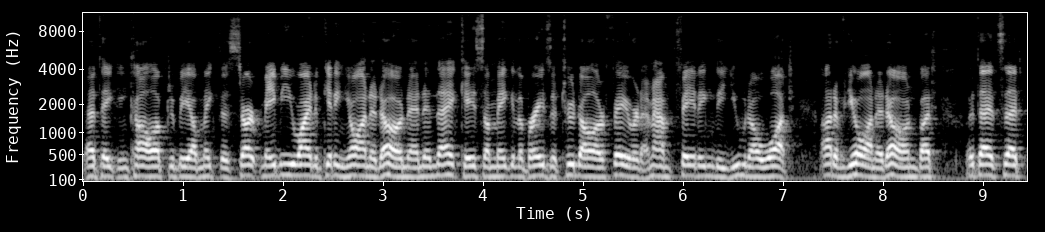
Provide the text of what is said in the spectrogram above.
that they can call up to be able to make the start. Maybe you wind up getting Joan Adon, and in that case, I'm making the Braves a $2 favorite, and I'm fading the you know what out of Joan Adon. But with that said,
